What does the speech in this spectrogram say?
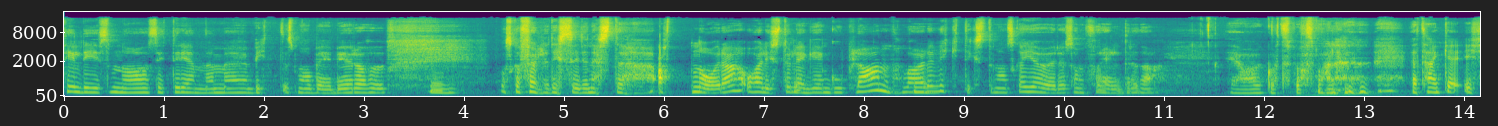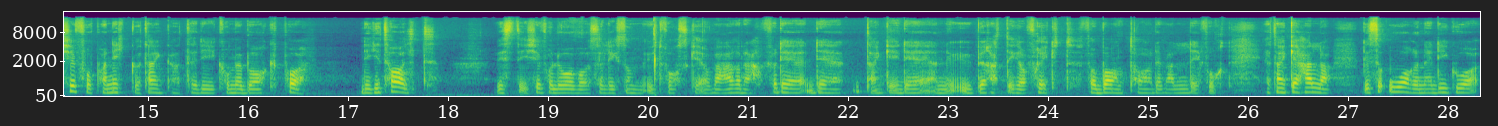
til de som nå sitter hjemme med bitte små babyer og, og, skal følge disse de neste 18 åra og har lyst til å legge en god plan, hva er det viktigste man skal gjøre som foreldre da? Ja, godt spørsmål. Jeg tenker ikke få panikk og tenke at de kommer bakpå digitalt hvis de ikke får lov å liksom utforske og være der. For det, det, tenker jeg det er en uberettiget frykt, for barn tar det veldig fort. Jeg tenker heller, Disse årene de går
